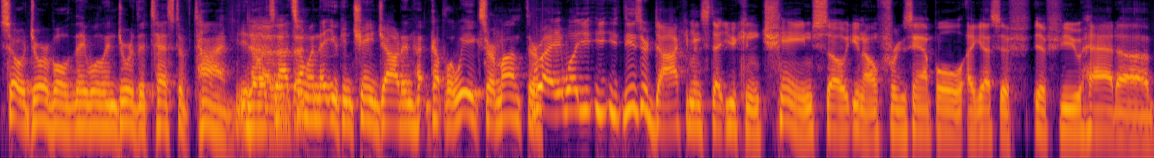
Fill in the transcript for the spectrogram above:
so durable, they will endure the test of time. You know, Yeah, it's not that- someone that you can change out in a couple of weeks or a month. Or Right. Well, you, you, these are documents that you can change. So, you know, for example, I guess if if you had a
